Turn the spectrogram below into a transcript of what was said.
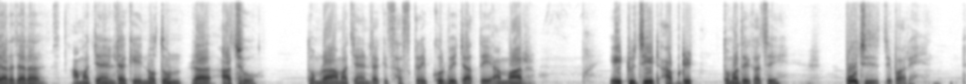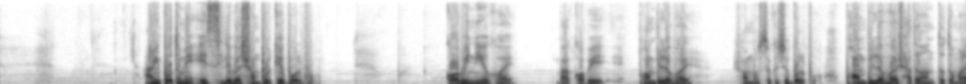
যারা যারা আমার চ্যানেলটাকে নতুনরা আছো, তোমরা আমার চ্যানেলটাকে সাবস্ক্রাইব করবে যাতে আমার এ টু জেড আপডেট তোমাদের কাছে পৌঁছে যেতে পারে। আমি প্রথমে এই সিলেবাস সম্পর্কে বলব। কবে নিয়োগ হয়? বা কবে ফর্ম ফিল আপ হয়, সমস্ত কিছু বলব। ফর্ম ফিল আপ হয় সাধারণত তোমরা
